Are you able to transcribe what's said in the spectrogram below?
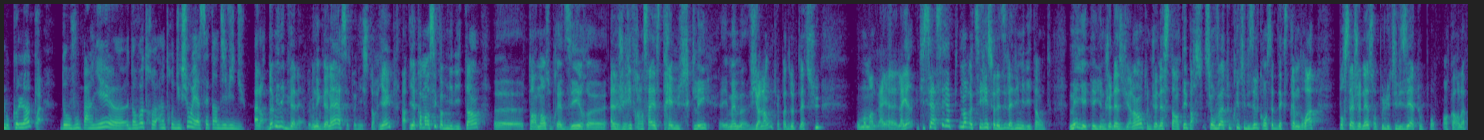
au colloque dont vous parliez euh, dans votre introduction et à cet individu. Alors, Dominique Vénère. Dominique Vénère, c'est un historien. il a commencé comme militant, euh, tendance, on pourrait dire, euh, Algérie française très musclée et même violente, il n'y a pas de doute là-dessus, au moment de la, guerre, qui s'est assez rapidement retiré, cela dit, de la vie militante. Mais il a été une jeunesse violente, une jeunesse tentée par, si on veut à tout prix utiliser le concept d'extrême droite, pour sa jeunesse, on peut l'utiliser à tout point, encore là.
